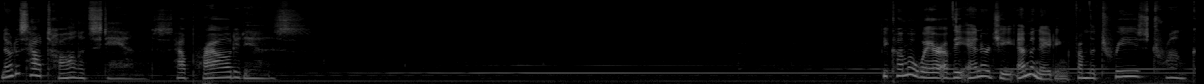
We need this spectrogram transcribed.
Notice how tall it stands, how proud it is. Become aware of the energy emanating from the tree's trunk.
